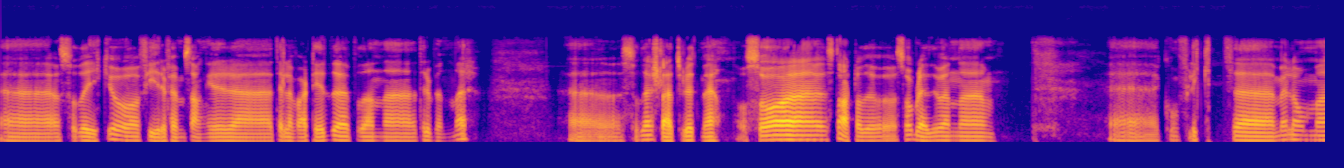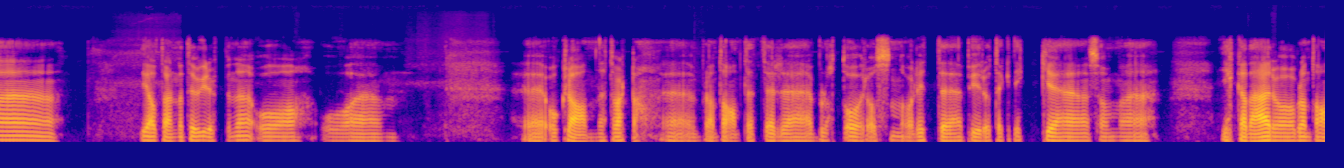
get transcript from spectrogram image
Eh, Så det gikk jo fire-fem sanger eh, til enhver tid eh, på den tribunen der. Så det sleit du litt med. Og så, det så ble det jo en konflikt mellom de alternative gruppene og, og, og klanen etter hvert. Da. Annet etter Blått Åråsen og litt pyroteknikk som gikk av der, og bl.a.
